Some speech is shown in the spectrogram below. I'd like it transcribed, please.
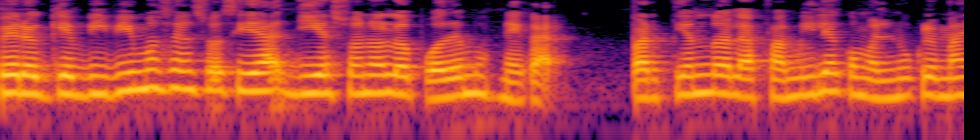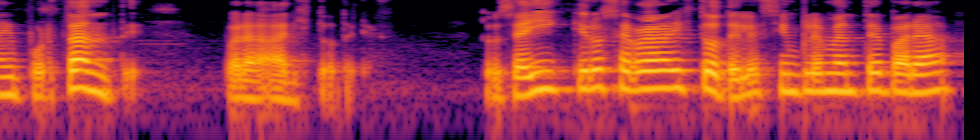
pero que vivimos en sociedad y eso no lo podemos negar, partiendo de la familia como el núcleo más importante para Aristóteles. Entonces ahí quiero cerrar Aristóteles simplemente para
